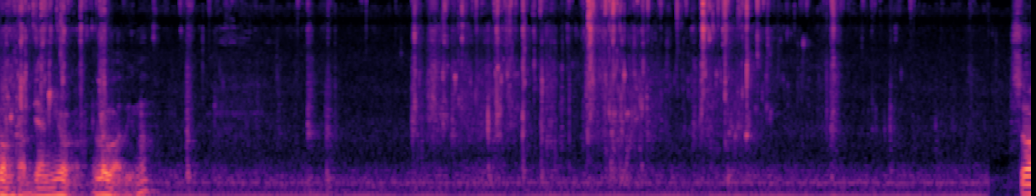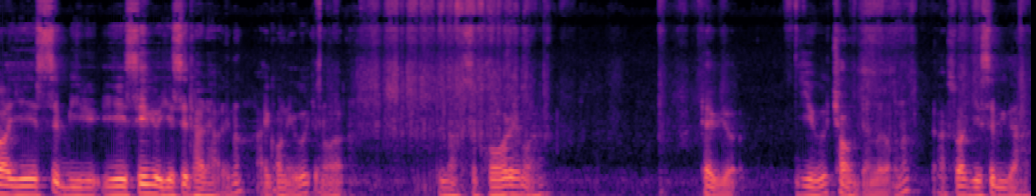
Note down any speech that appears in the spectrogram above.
တော့တစ်ခါပြန်ပြီးတော့လောက်ရသည်နော်ဆိုတော့ရေစစ်ပြီးရေဆေးပြီးရေစစ်ထားတဲ့ဟာလေနော်အိုင်ကွန်တွေကိုကျွန်တော်ကဒီမှာစပေါ်ထဲမှာထည့်ပြီးတော့ရေကိုခြောက်ပြန်လောက်အောင်နော်ဒါဆိုတော့ရေစစ်ပြီးသားဟာ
